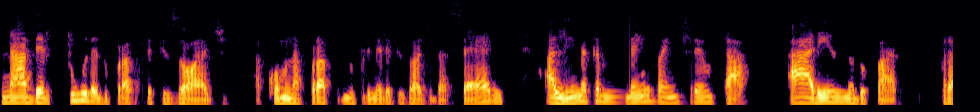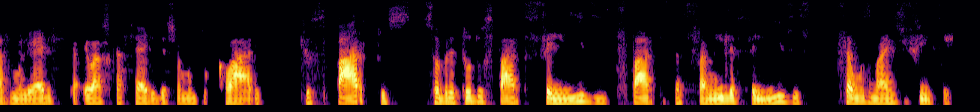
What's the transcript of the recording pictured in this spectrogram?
na abertura do próprio episódio, como na própria, no primeiro episódio da série, a Lina também vai enfrentar a arena do parto. Para as mulheres, eu acho que a série deixa muito claro que os partos, sobretudo os partos felizes, os partos das famílias felizes, são os mais difíceis.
